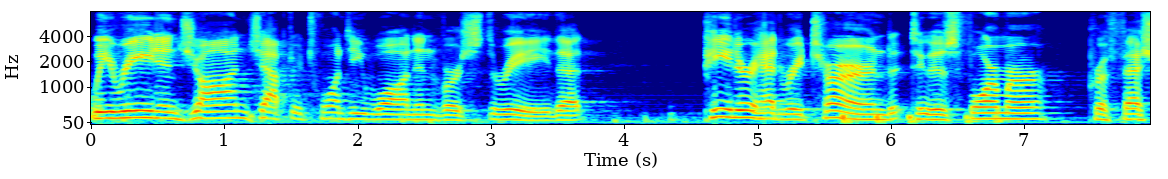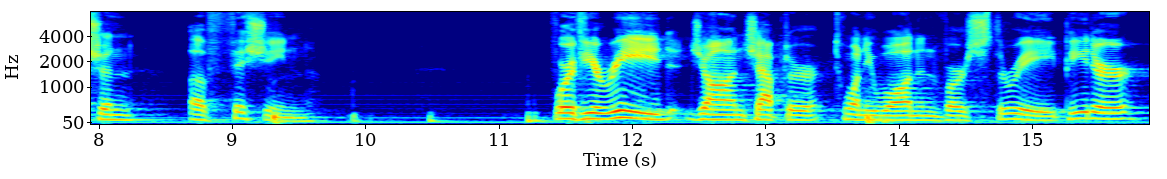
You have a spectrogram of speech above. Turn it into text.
we read in John chapter 21 and verse 3 that Peter had returned to his former profession of fishing. For if you read John chapter 21 and verse 3, Peter,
